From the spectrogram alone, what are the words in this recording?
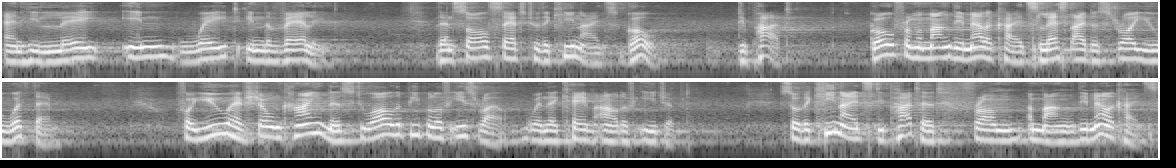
and he lay in wait in the valley. Then Saul said to the Kenites, Go, depart, go from among the Amalekites, lest I destroy you with them. For you have shown kindness to all the people of Israel when they came out of Egypt. So the Kenites departed from among the Amalekites.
